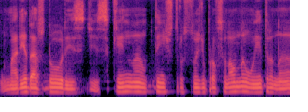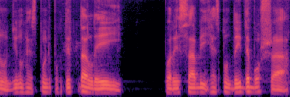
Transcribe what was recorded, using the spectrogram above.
Maria das Dores diz: quem não tem instruções de um profissional não entra, não. Dino responde por dentro da lei, porém sabe responder e debochar.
